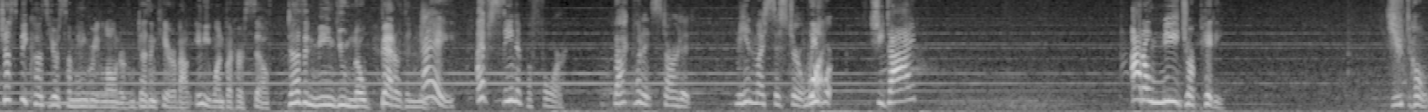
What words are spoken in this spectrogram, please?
Just because you're some angry loner who doesn't care about anyone but herself doesn't mean you know better than me. Hey, I've seen it before. Back when it started, me and my sister, we What? were. She died? I don't need your pity. You don't.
